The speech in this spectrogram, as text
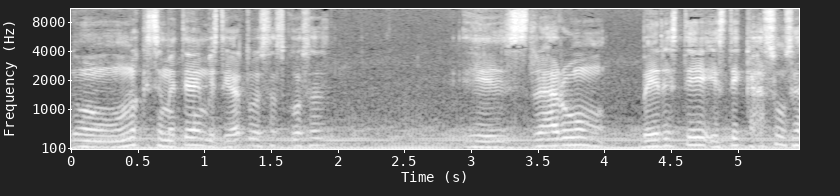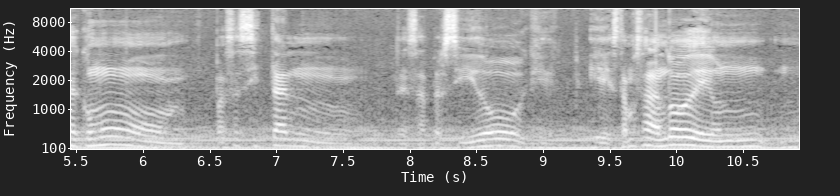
uno que se mete a investigar todas estas cosas, es raro ver este, este caso, o sea, cómo pasa así tan desapercibido, que estamos hablando de un,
